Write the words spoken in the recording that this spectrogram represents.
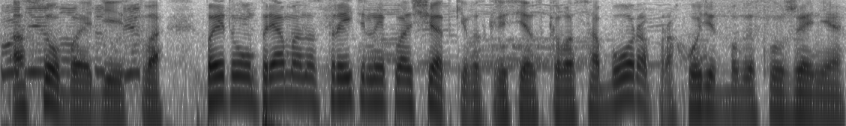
– особое действо. Поэтому прямо на строительной площадке Воскресенского собора проходит богослужение.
